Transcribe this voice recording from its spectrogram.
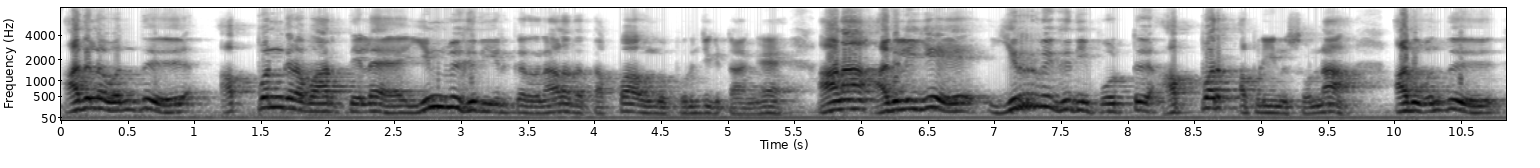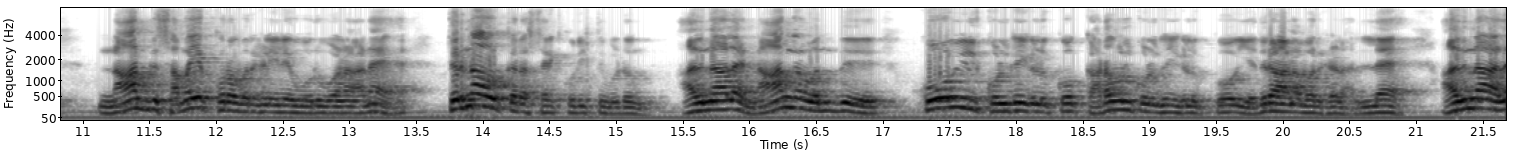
அதில் வந்து அப்பன்கிற வார்த்தையில் இன்விகுதி இருக்கிறதுனால அதை தப்பாக அவங்க புரிஞ்சுக்கிட்டாங்க. ஆனால் அதுலேயே இர்விகுதி போட்டு அப்பர் அப்படின்னு சொன்னால் அது வந்து நான்கு சமயக்குறவர்களிலே ஒருவனான திருநாவுக்கரசரை குறித்து விடும். அதனால நாங்கள் வந்து கோவில் கொள்கைகளுக்கோ கடவுள் கொள்கைகளுக்கோ எதிரானவர்கள் அல்ல. அதனால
